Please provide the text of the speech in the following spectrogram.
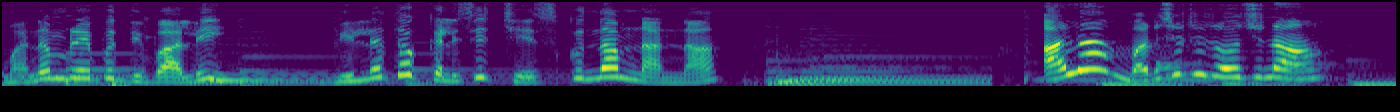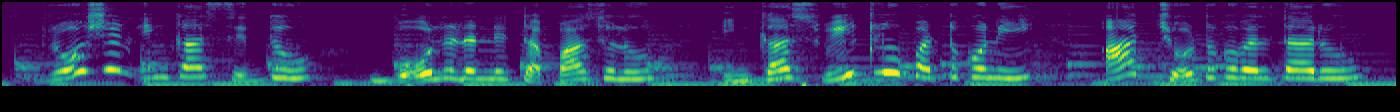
మనం రేపు దివాళీ వీళ్ళతో కలిసి చేసుకుందాం నాన్నా. అలా మరుసటి రోజున రోషన్ ఇంకా సిద్ధు బోలెడన్ని టపాసులు ఇంకా స్వీట్లు పట్టుకొని ఆ చోటుకు వెళ్తారు.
